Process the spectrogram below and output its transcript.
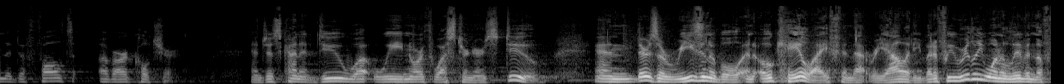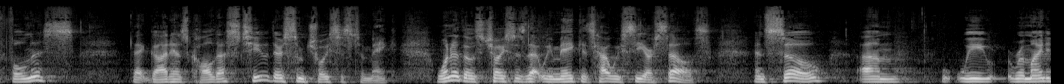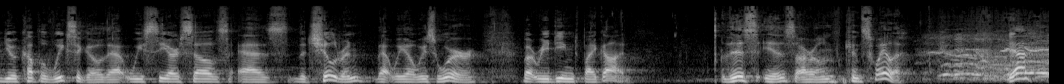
in the default of our culture and just kind of do what we Northwesterners do. And there's a reasonable and okay life in that reality. But if we really want to live in the fullness that God has called us to, there's some choices to make. One of those choices that we make is how we see ourselves. And so, um, we reminded you a couple of weeks ago that we see ourselves as the children that we always were, but redeemed by God. This is our own Consuela. Yeah.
